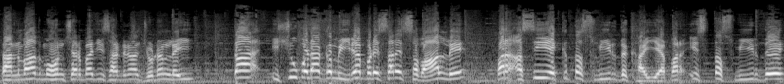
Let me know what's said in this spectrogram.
ਧੰਨਵਾਦ ਮੋਹਨ ਸ਼ਰਮਾ ਜੀ ਸਾਡੇ ਨਾਲ ਜੁੜਨ ਲਈ। ਤਾਂ ਇਸ਼ੂ ਬੜਾ ਗੰਭੀਰ ਹੈ ਬੜੇ ਸਾਰੇ ਸਵਾਲ ਨੇ ਪਰ ਅਸੀਂ ਇੱਕ ਤਸਵੀਰ ਦਿਖਾਈ ਹੈ। ਪਰ ਇਸ ਤਸਵੀਰ ਦੇ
